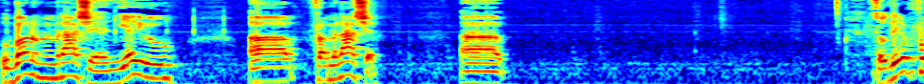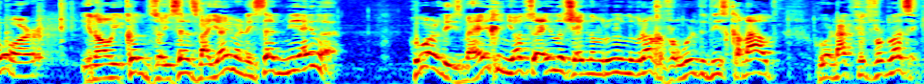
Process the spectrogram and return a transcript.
Uban of Menashe and Yehu uh, from Menashe. Uh, so therefore, you know, he couldn't. So he says Vayomer, and he said Mi'ela. Who are these? From where did these come out who are not fit for blessing?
